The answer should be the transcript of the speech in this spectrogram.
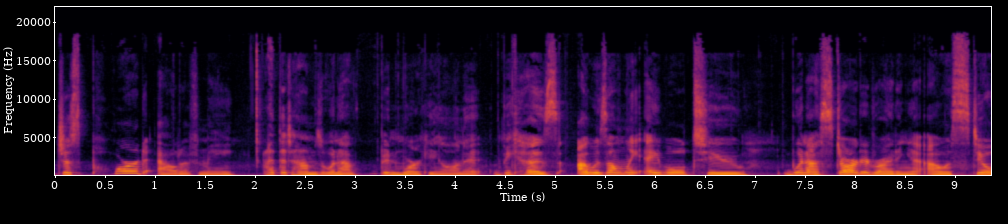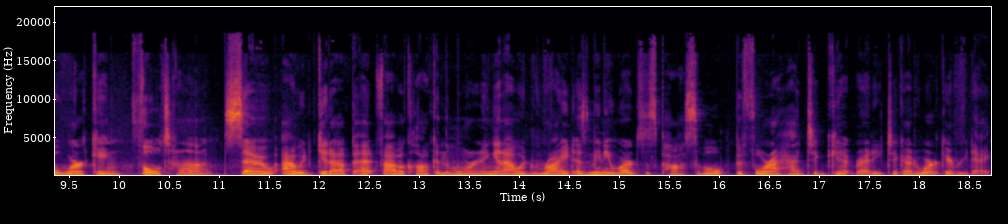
just poured out of me at the times when I've been working on it because I was only able to when I started writing it, I was still working full time. So I would get up at five o'clock in the morning and I would write as many words as possible before I had to get ready to go to work every day.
